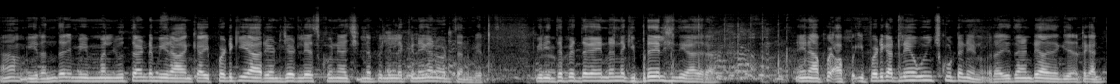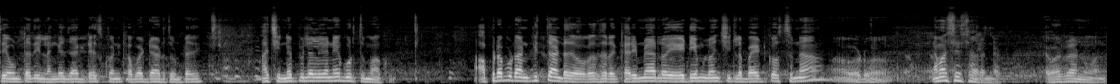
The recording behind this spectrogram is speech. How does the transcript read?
మీరందరూ మీరందరి మిమ్మల్ని చూస్తా అంటే మీరు ఇంకా ఇప్పటికీ ఆ రెండు జడ్లు వేసుకొని ఆ చిన్న కానీ లెక్కనే కనబడతాను మీరు. మీరు ఇంత పెద్దగా అయిందని నాకు ఇప్పుడే తెలిసింది కాదురా. నేను అప్పుడు అప్పు ఇప్పటికీ అట్లనే ఊహించుకుంటా నేను. రజిత అంటే అది అంతే ఉంటుంది లంగా జాకెట్ వేసుకొని కబడ్డీ ఆడుతుంటుంది. ఆ చిన్నపిల్లలుగానే గుర్తు మాకు. అప్పుడప్పుడు అనిపిస్తూ ఉంటుంది. ఒకసారి కరీంనగర్లో ఏటీఎంలోంచి ఇట్లా బయటకు వస్తున్నా వాడు నమస్తే సార్ అన్నాడు. ఎవరు నువ్వు? అన్న.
